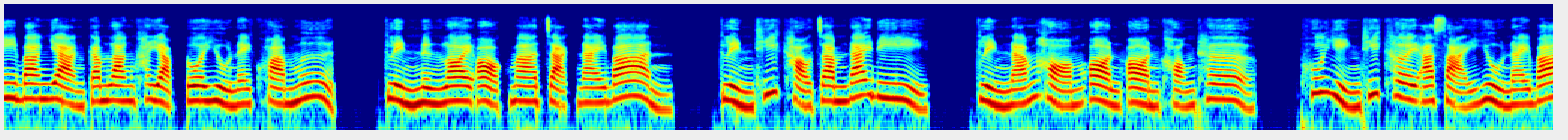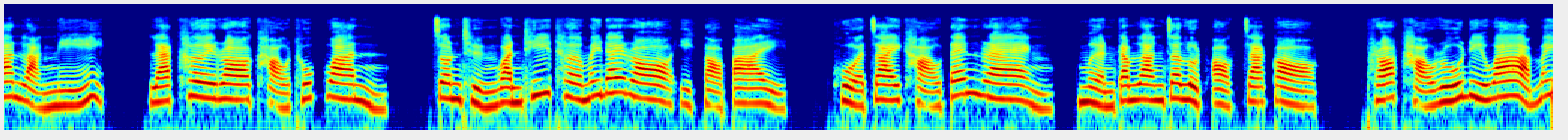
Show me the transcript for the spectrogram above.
มีบางอย่างกำลังขยับตัวอยู่ในความมืด กลิ่นหนึ่งลอยออกมาจากในบ้าน กลิ่นที่เขาจำได้ดี กลิ่นน้ำหอมอ่อนๆของเธอ ผู้หญิงที่เคยอาศัยอยู่ในบ้านหลังนี้ และเคยรอเขาทุกวัน จนถึงวันที่เธอไม่ได้รออีกต่อไป หัวใจเขาเต้นแรง เหมือนกำลังจะหลุดออกจากกอก เพราะเขารู้ดีว่าไม่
